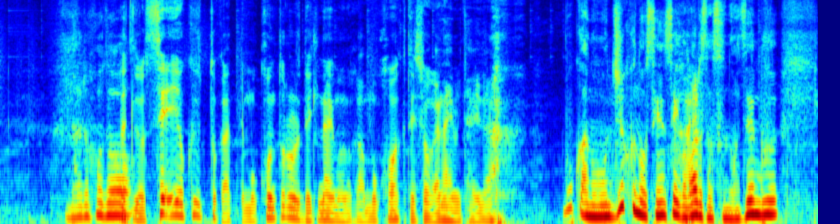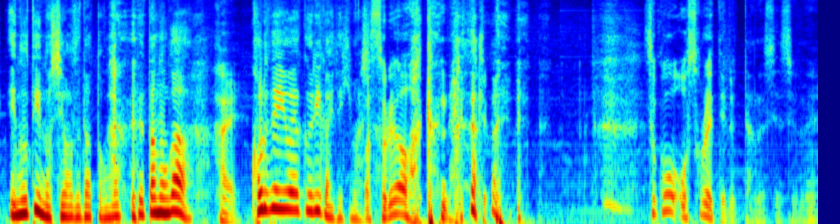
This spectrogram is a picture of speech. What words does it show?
なるほど。だけど性欲とかってもうコントロールできないものがもう怖くてしょうがないみたいな。僕あの塾の先生が悪さするのは全部 NT の仕業だと思ってたのがはい、これでようやく理解できましまあ、た、それは分かんないですけどね。そこを恐れてるって話ですよね。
